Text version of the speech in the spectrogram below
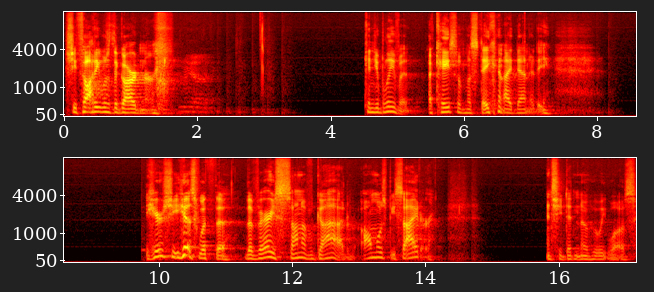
She thought he was the gardener. Can you believe it? A case of mistaken identity. Here she is with the, the very Son of God almost beside her and she didn't know who he was.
